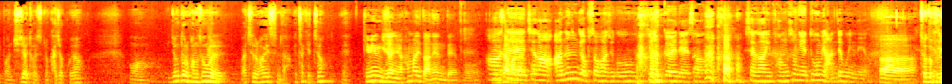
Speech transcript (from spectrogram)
이번 취재를 통해서 좀 가졌고요. 어, 이 정도로 방송을 마치도록 하겠습니다. 괜찮겠죠? 네. 김임 기자님 한마디도 안 했는데 뭐 아, 인사만 네. 하고. 제가 아는 게 없어가지고 기독교에 대해서 제가 이 방송에 도움이 안 되고 있네요. 아, 저도 죄송-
